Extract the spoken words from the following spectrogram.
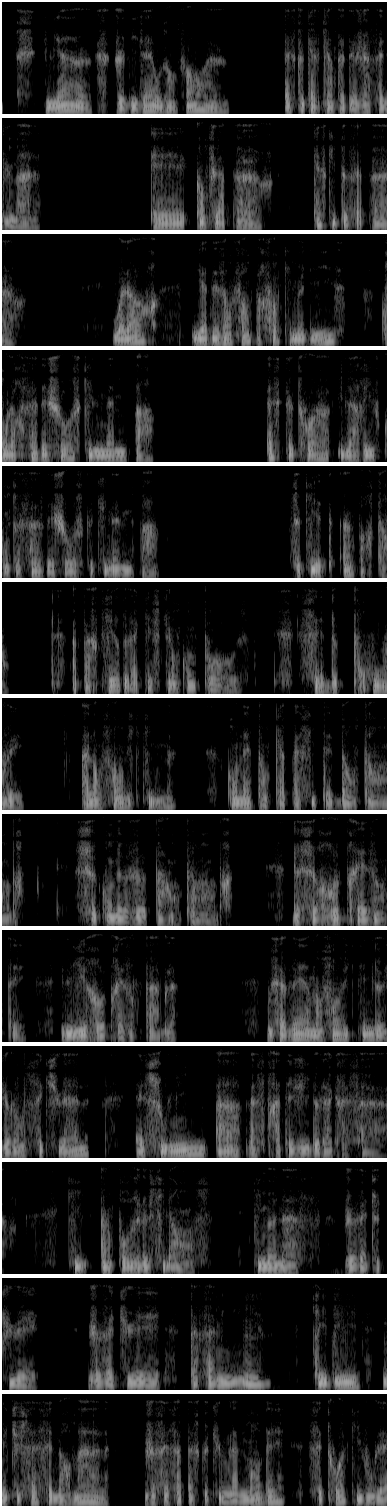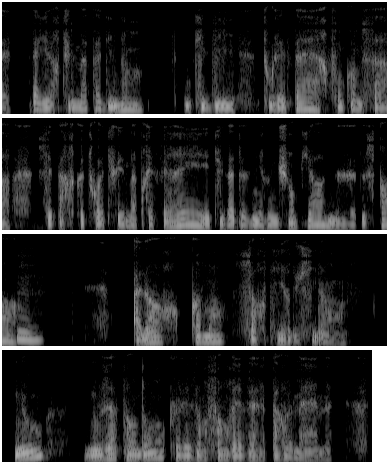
eh bien, euh, je disais aux enfants, euh, est-ce que quelqu'un t'a déjà fait du mal? Et quand tu as peur, qu'est-ce qui te fait peur? Ou alors, il y a des enfants parfois qui me disent qu'on leur fait des choses qu'ils n'aiment pas. Est-ce que toi, il arrive qu'on te fasse des choses que tu n'aimes pas? Ce qui est important, à partir de la question qu'on pose, c'est de prouver à l'enfant victime qu'on est en capacité d'entendre ce qu'on ne veut pas entendre, de se représenter l'irreprésentable. Vous savez, un enfant victime de violences sexuelles est soumis à la stratégie de l'agresseur, qui impose le silence, qui menace, je vais te tuer, je vais tuer ta famille, Mm. qui dit, mais tu sais, c'est normal, je fais ça parce que tu me l'as demandé, c'est toi qui voulais, d'ailleurs tu ne m'as pas dit non. Ou qui dit, tous les pères font comme ça, c'est parce que toi tu es ma préférée et tu vas devenir une championne de sport. Mm. Alors, comment sortir du silence? Nous, nous attendons que les enfants révèlent par eux-mêmes.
